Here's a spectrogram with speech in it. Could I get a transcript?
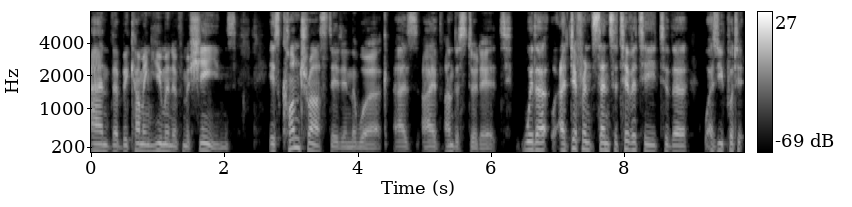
and the becoming human of machines is contrasted in the work, as I've understood it, with a, a, different sensitivity to the, as you put it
